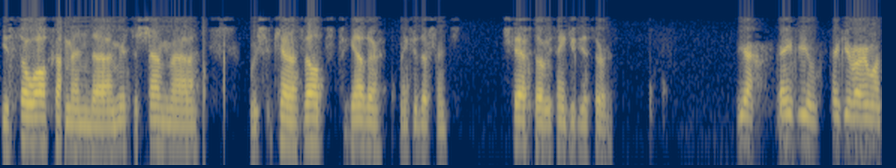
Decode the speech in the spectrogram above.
You're so welcome, and uh, Mr. Shem, uh, we should care ourselves together, make a difference. Shkech, thank you for your service. Yeah, thank you. Thank you very much.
